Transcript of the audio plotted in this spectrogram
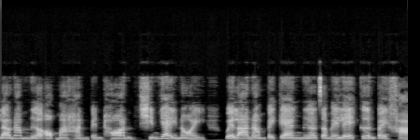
แล้วนำเนื้อออกมาหั่นเป็นท่อน ชิ้นใหญ่หน่อย เวลานำไปแกงเนื้อจะไม่เละเกินไปค่ะ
